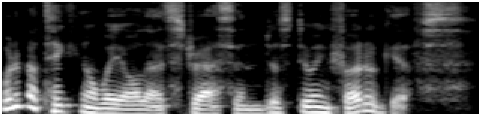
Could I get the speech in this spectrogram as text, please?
what about taking away all that stress and just doing photo gifts?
